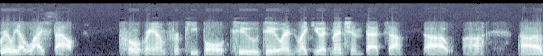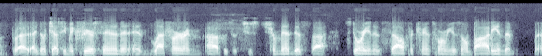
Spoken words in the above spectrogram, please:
really a lifestyle program for people to do. And like you had mentioned, that uh, uh, uh, uh, I know Jesse McPherson and, and Leffer, and uh, who's a just tremendous uh, story in himself for transforming his own body and then uh,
